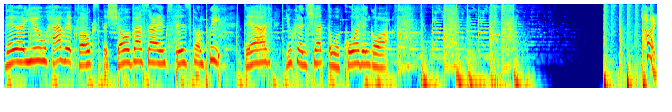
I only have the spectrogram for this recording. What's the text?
There you have it, folks. The show about science is complete. Dad, you can shut the recording off. Hi,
